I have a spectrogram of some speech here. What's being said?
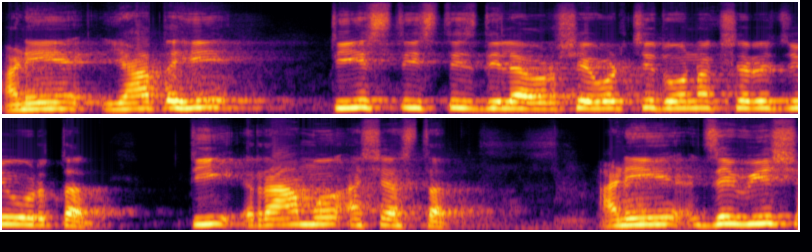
आणि ह्यातही तीस तीस तीस दिल्यावर शेवटची दोन अक्षरे जी उरतात ती राम असे असतात. आणि जे विष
